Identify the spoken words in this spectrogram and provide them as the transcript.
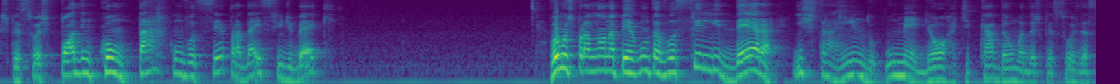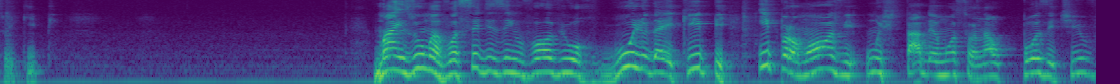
As pessoas podem contar com você para dar esse feedback? Vamos para a nona pergunta. Você lidera extraindo o melhor de cada uma das pessoas da sua equipe? Mais uma, você desenvolve o orgulho da equipe e promove um estado emocional positivo?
